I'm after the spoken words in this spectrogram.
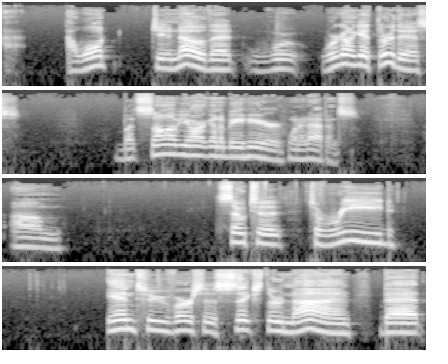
I, I want you to know that we're, we're going to get through this, but some of you aren't going to be here when it happens. Um, so to to read into verses six through nine that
